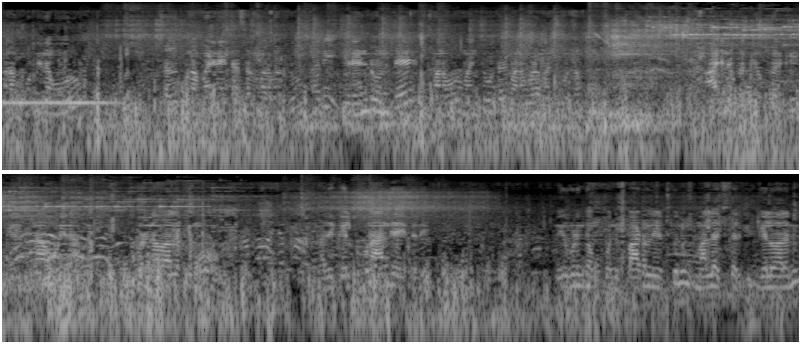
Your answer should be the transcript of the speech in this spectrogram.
మనం పుట్టిన ఊరు చదువుకున్న బడిని అయితే అసలు మరవద్దు. ఈ రెండు ఉంటే మన ఊరు మంచిగా ఉంటుంది మనం కూడా మంచిగా ఉంటాం. ఆడిన ప్రతి ఒక్కరికి గెలిచినా ఓడినా ఓడిన వాళ్ళకేమో అది గెలుపుకున్న ఆంది అవుతుంది. మీరు కూడా ఇంకా కొన్ని పాటలు నేర్చుకుని మళ్ళీ వచ్చేసరికి గెలవాలని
